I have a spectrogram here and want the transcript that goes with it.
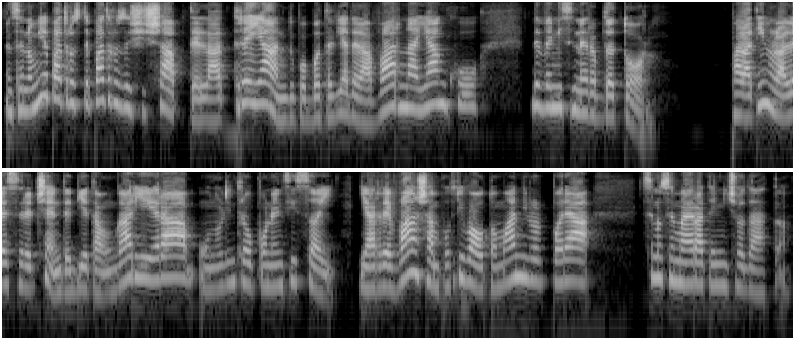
Însă în 1447, la trei ani după bătălia de la Varna, Iancu devenise nerăbdător. Palatinul ales recent de dieta Ungariei era unul dintre oponenții săi, iar revanșa împotriva otomanilor părea să nu se mai arate niciodată.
